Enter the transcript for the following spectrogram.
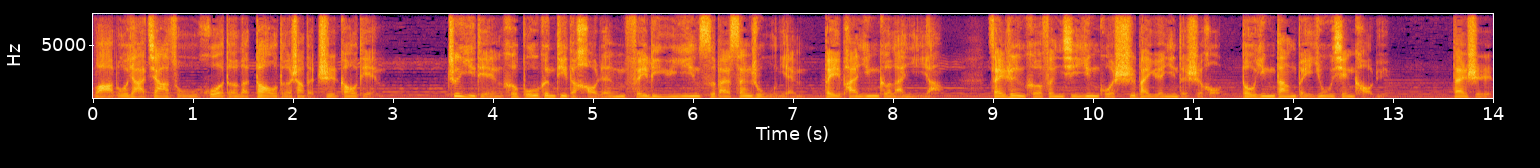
瓦罗亚家族获得了道德上的制高点。这一点和勃艮第的好人腓力于因四百三十五年背叛英格兰一样，在任何分析英国失败原因的时候，都应当被优先考虑。但是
